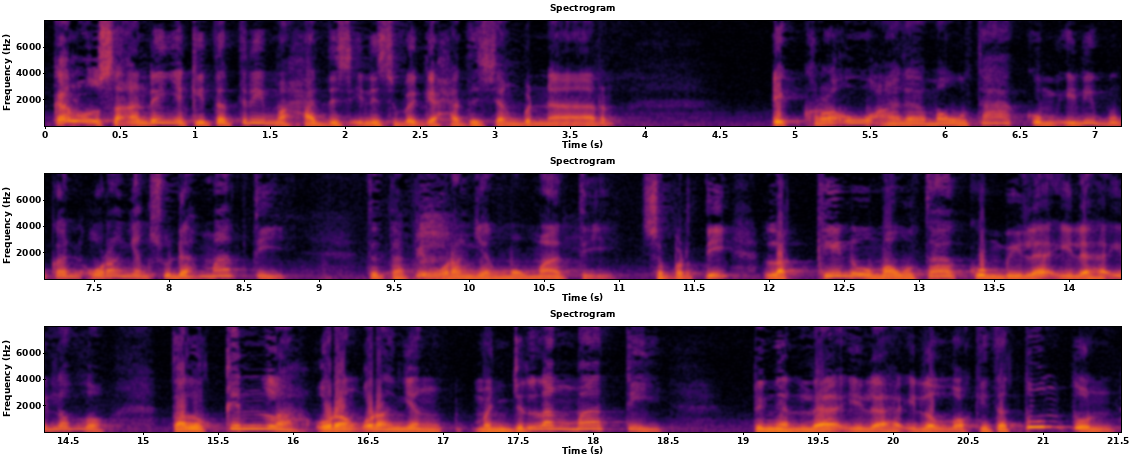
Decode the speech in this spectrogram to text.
Kalau seandainya kita terima hadis ini sebagai hadis yang benar, ikra'u ala mautakum ini bukan orang yang sudah mati, tetapi orang yang mau mati. Seperti lakinu mautakum bila ilaha illallah talqinlah orang-orang yang menjelang mati dengan la ilaha illallah. Kita tuntun.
